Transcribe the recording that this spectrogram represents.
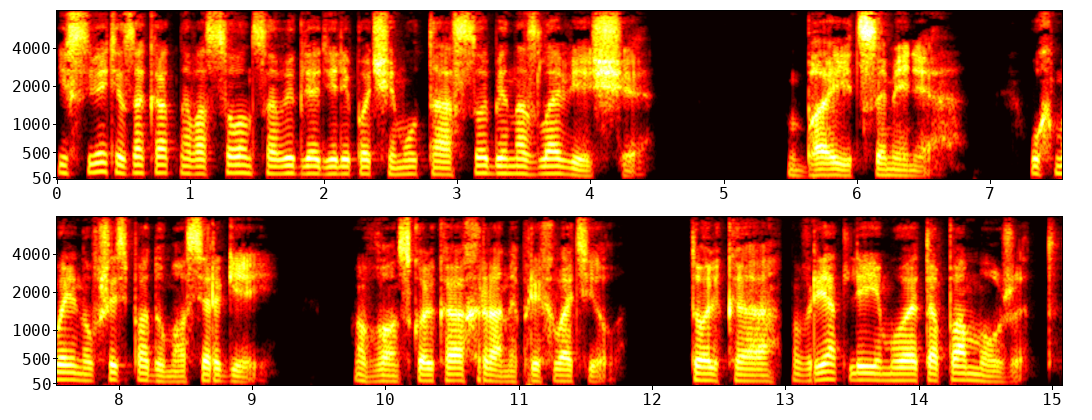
и в свете закатного солнца выглядели почему-то особенно зловеще. «Боится меня», — ухмыльнувшись, подумал Сергей. «Вон сколько охраны прихватил. Только вряд ли ему это поможет».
